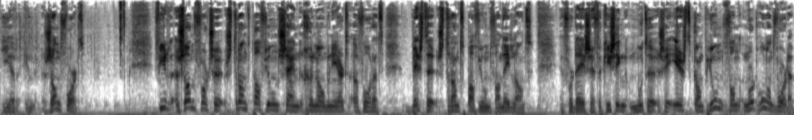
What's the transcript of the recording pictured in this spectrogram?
hier in Zandvoort. Vier Zandvoortse strandpaviljoens zijn genomineerd voor het beste strandpaviljoen van Nederland. En voor deze verkiezing moeten ze eerst kampioen van Noord-Holland worden.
